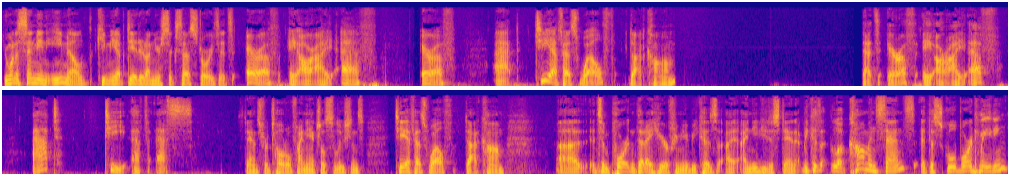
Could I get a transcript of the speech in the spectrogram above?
You want to send me an email, keep me updated on your success stories. It's Arif, A R I F, Arif, at tfswealth.com. That's Arif, A R I F, at TFS. Stands for Total Financial Solutions, tfswealth.com uh, it's important that I hear from you because I, I need you to stand up. Because, look, common sense at the school board meeting,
